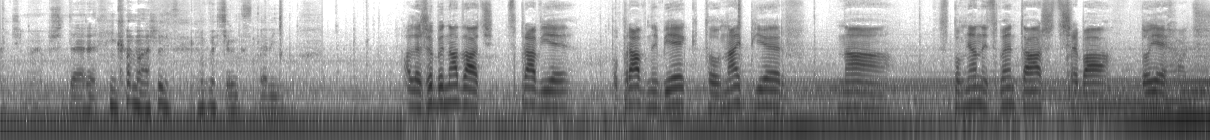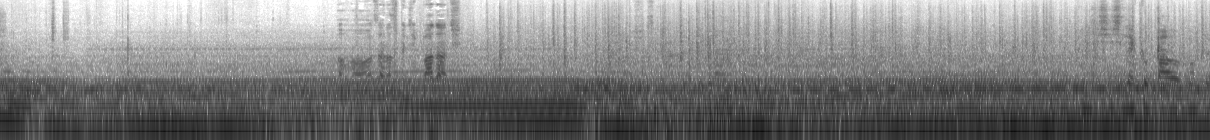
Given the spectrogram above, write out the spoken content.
A Ci mają przyderę i kamarzyn, tylko wyciąg z Karibu. Ale żeby nadać sprawie poprawny bieg, to najpierw na wspomniany cmentarz trzeba dojechać. Oho, zaraz będzie padać. Będzie się źle kopało mokrą.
